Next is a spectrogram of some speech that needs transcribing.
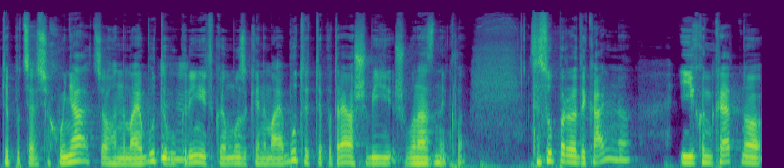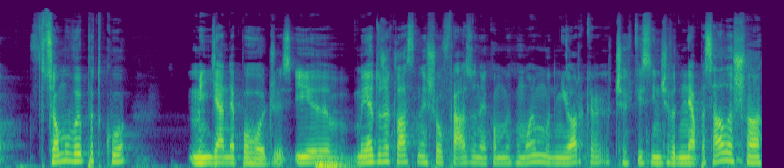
типу, це все хуйня, цього не має бути, mm-hmm. в Україні такої музики не має бути, типу, треба, щоб її, щоб вона зникла. Це супер радикально, і конкретно в цьому випадку. Я не погоджуюсь. І е, я дуже класно знайшов фразу, на якому, по-моєму, Нью-Йоркер чи якісь інші видання писали, що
